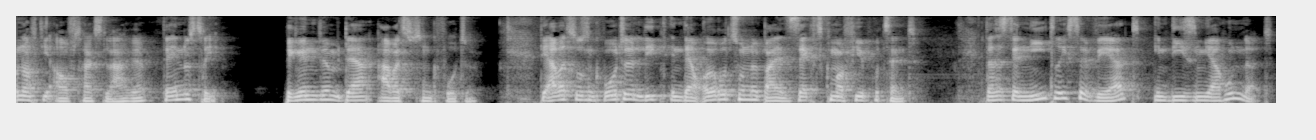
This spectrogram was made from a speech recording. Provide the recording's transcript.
und auf die Auftragslage der Industrie. Beginnen wir mit der Arbeitslosenquote. Die Arbeitslosenquote liegt in der Eurozone bei 6,4 Prozent. Das ist der niedrigste Wert in diesem Jahrhundert.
